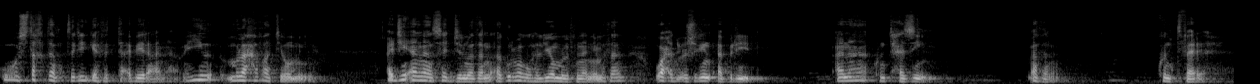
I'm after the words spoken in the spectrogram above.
واستخدمت طريقة في التعبير عنها. هي ملاحظات يومية. أجي أنا أسجل مثلا أقول والله اليوم الفلاني مثلا 21 أبريل. أنا كنت حزين. مثلا كنت فرح.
